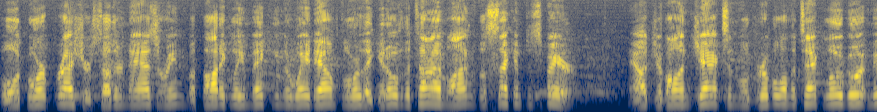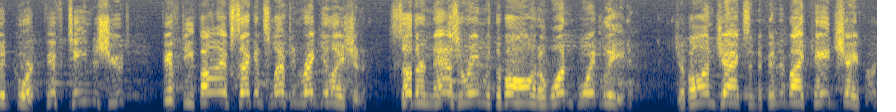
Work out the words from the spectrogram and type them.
Full court pressure. Southern Nazarene methodically making their way down floor. They get over the timeline with a second to spare. Now Javon Jackson will dribble on the Tech logo at midcourt. 15 to shoot. 55 seconds left in regulation. Southern Nazarene with the ball and a one-point lead. Javon Jackson, defended by Cade Schaefer,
